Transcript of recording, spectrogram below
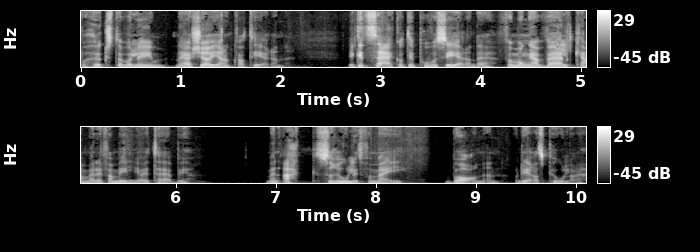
på högsta volym när jag kör genom kvarteren. Vilket säkert är provocerande för många välkammade familjer i Täby. Men ack så roligt för mig, barnen och deras polare.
